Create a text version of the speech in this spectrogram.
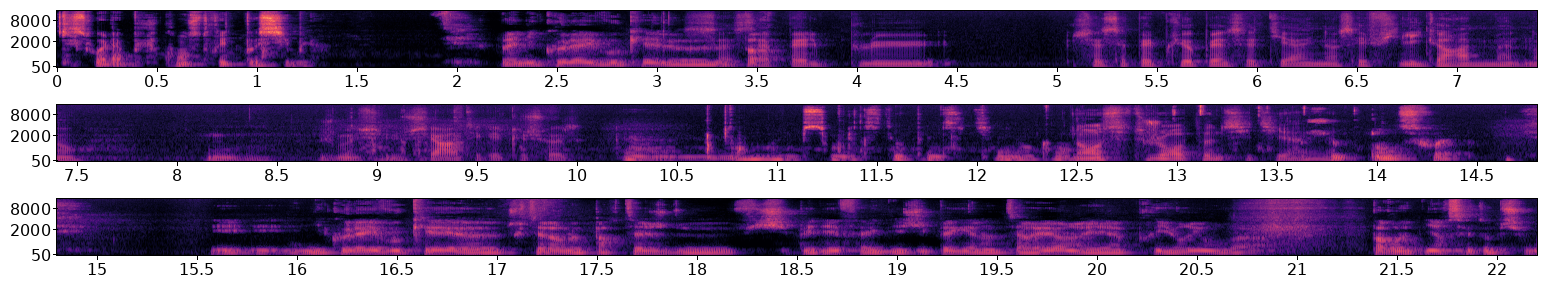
qui soit la plus construite possible. Bah, Nicolas évoquait le. Ça s'appelle plus. Ça s'appelle plus OpenCTI, non C'est Filigrane maintenant. Ou je me suis, raté quelque chose. Euh, non, il me semble que c'était OpenCTI encore. Non, c'est toujours OpenCTI. Je pense, ouais. Et, Nicolas évoquait euh, tout à l'heure le partage de fichiers PDF avec des JPEG à l'intérieur, et a priori, on va pas retenir cette option.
